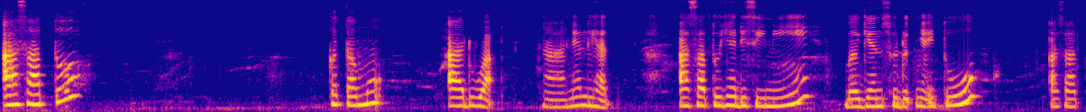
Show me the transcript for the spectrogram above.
A1 ketemu A2 nah ini lihat. A1 nya di sini bagian sudutnya itu A1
